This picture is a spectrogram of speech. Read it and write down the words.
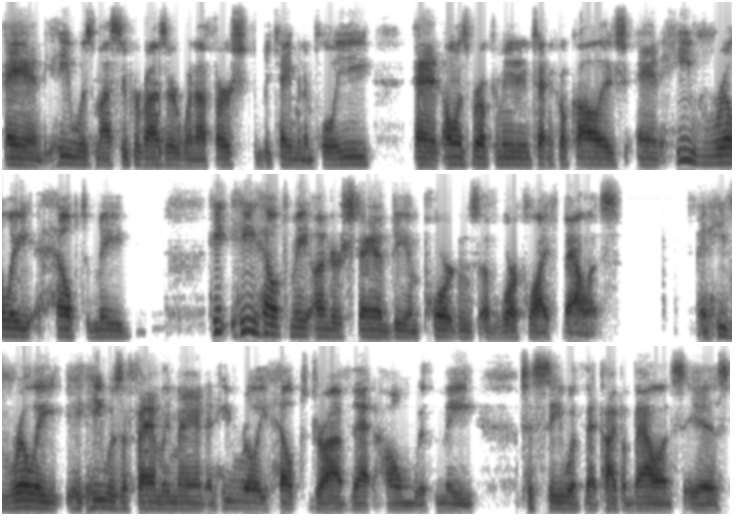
and he was my supervisor when I first became an employee at Owensboro Community and Technical College, and he really helped me. He he helped me understand the importance of work life balance and he really he, he was a family man and he really helped drive that home with me to see what that type of balance is.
